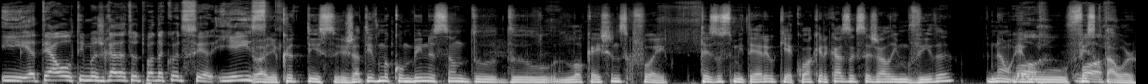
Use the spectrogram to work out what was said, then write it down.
E até à última jogada tudo pode acontecer. E é isso. Olha, o que eu te disse, eu já tive uma combinação de, de locations que foi: tens o cemitério, que é qualquer casa que seja ali movida. Não, é Morre, o Fisk morre. Tower.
